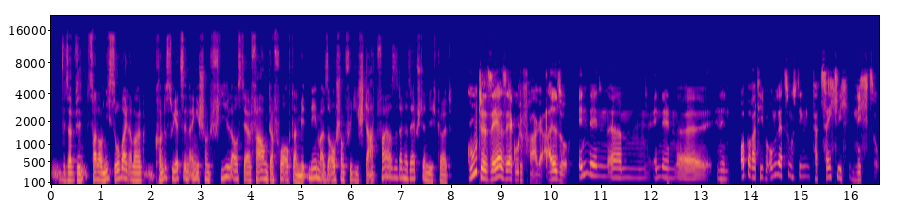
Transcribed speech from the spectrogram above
wir sind zwar noch nicht so weit, aber konntest du jetzt denn eigentlich schon viel aus der Erfahrung davor auch dann mitnehmen, also auch schon für die Startphase deiner Selbstständigkeit? Gute, sehr, sehr gute Frage. Also in den, ähm, in den, äh, in den operativen Umsetzungsdingen tatsächlich nicht so.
